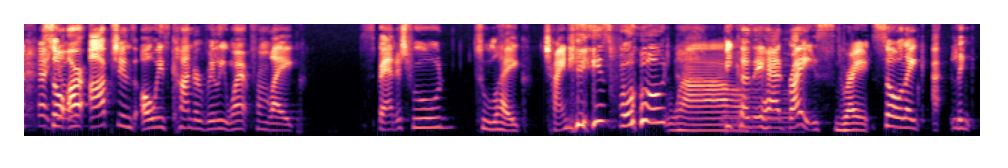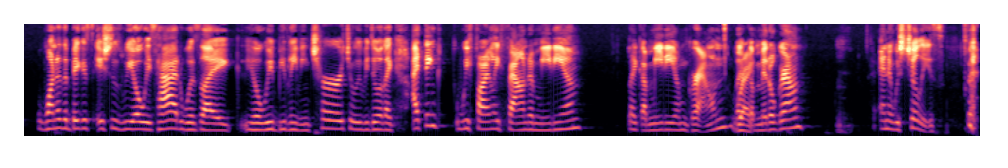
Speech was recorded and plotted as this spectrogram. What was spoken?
so our options always kind of really went from like Spanish food to like Chinese food wow. because it had rice. right. So like like one of the biggest issues we always had was like you know we'd be leaving church or we'd be doing like I think we finally found a medium, like a medium ground, like Right. a middle ground, and it was Chili's.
